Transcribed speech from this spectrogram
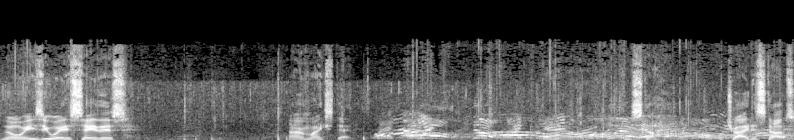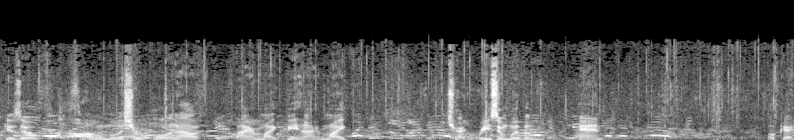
There's no easy way to say this. Iron Mike's dead. He, uh, he stopped. He tried to stop Skizzo when the militia were pulling out. Iron Mike being Iron Mike. Tried to reason with him, and... Okay.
